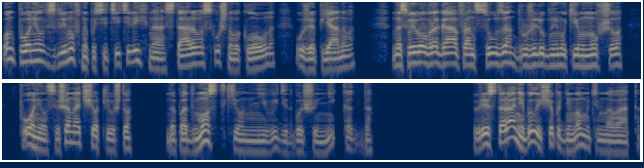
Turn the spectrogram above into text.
он понял, взглянув на посетителей, на старого скучного клоуна, уже пьяного, на своего врага француза, дружелюбно ему кивнувшего, понял совершенно отчетливо, что на подмостке он не выйдет больше никогда. В ресторане было еще по-дневному темновато.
